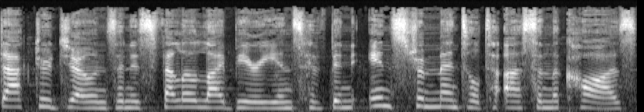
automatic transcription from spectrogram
Dr. Jones and his fellow Liberians have been instrumental to us in the cause.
